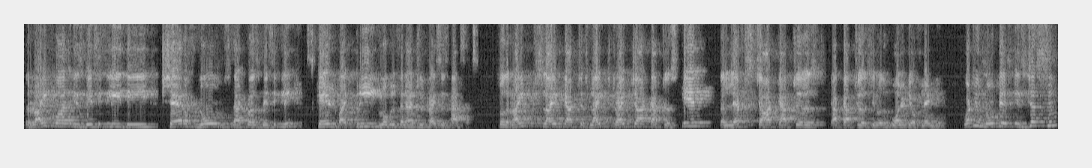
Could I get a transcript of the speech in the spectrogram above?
The right one is basically the share of loans that was basically scaled by pre-global financial crisis assets. So the right slide captures, right, right chart captures scale, the left chart captures, captures, you know, the quality of lending. What you notice is just simple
